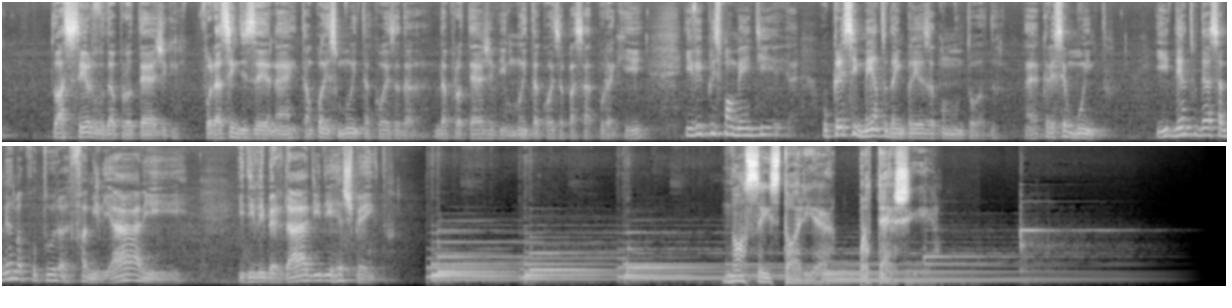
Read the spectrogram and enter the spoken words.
do acervo da Protege, por assim dizer, né? Então, conheço muita coisa da, da Protege, vi muita coisa passar por aqui e vi principalmente o crescimento da empresa como um todo, né? Cresceu muito. E dentro dessa mesma cultura familiar e, e de liberdade e de respeito. Nossa história protege.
